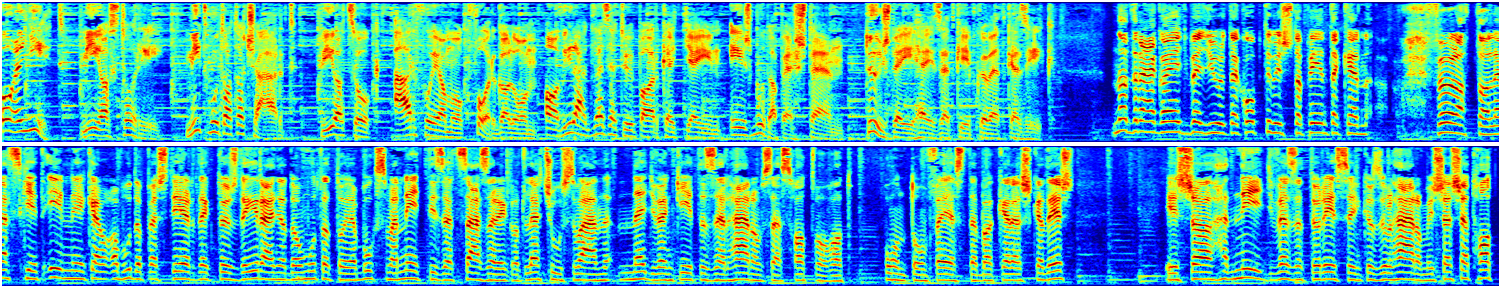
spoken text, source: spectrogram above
Hol nyit? Mi a sztori? Mit mutat a csárt? Piacok, árfolyamok, forgalom a világ vezető parketjein és Budapesten. Tősdei helyzetkép következik. Na drága, egybegyűltek optimista pénteken föladta a leckét én nékem a budapesti érdektősde irányadó mutatója Bux, mert 4 ot lecsúszván 42.366 ponton fejezte be a kereskedést és a hát négy vezető részvény közül három is esett, 6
